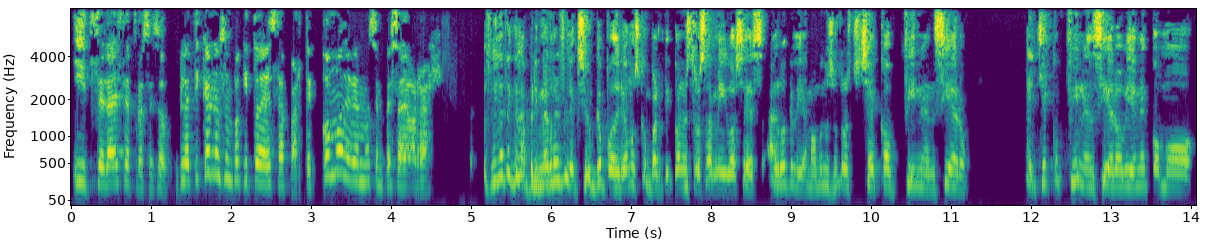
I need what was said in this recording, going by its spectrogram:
y se da ese proceso? Platícanos un poquito de esta parte. ¿Cómo debemos empezar a ahorrar? Fíjate que la primera reflexión que podríamos compartir con nuestros amigos es algo que le llamamos nosotros check-up financiero. El check-up financiero viene como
